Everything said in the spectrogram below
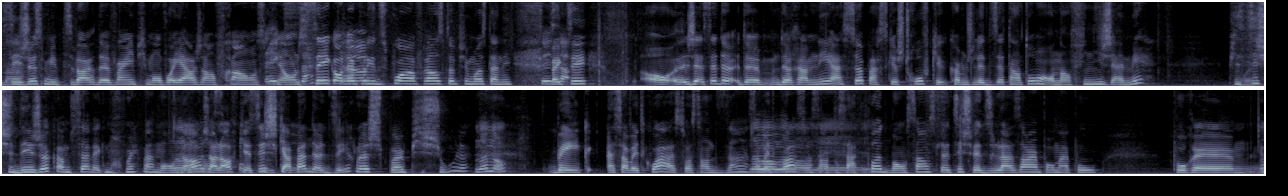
c'est juste mes petits verres de vin puis mon voyage en France. Puis on le sait qu'on a pris du poids en France, toi puis moi, cette année. Fait que, tu sais, euh, j'essaie de, de- de ramener à ça parce que je trouve que, comme je le disais tantôt, on n'en finit jamais. Puis si je suis déjà comme ça avec moi-même à mon Non, âge, non, alors que, tu sais, je suis capable de le dire, là, je suis pas un pichou, là. Non, non. Ben, que- ça va être quoi à 70 ans? Ça Non, va être non, quoi à 60 mais- Ça n'a pas de bon sens, là. Tu sais, je fais du laser pour ma peau. Pour, euh, du-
